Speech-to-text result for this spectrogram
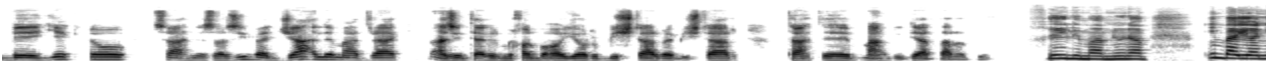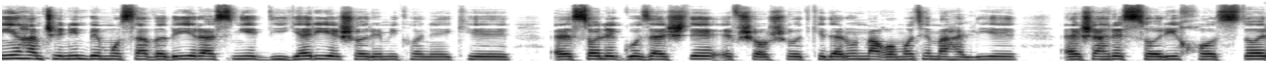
به یک نوع صحنه سازی و جعل مدرک از این طریق می‌خوان باهایا رو بیشتر و بیشتر تحت محدودیت قرار بدن. خیلی ممنونم. این بیانیه همچنین به مصوبه رسمی دیگری اشاره می‌کنه که سال گذشته افشا شد که در اون مقامات محلی شهر ساری خواستار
